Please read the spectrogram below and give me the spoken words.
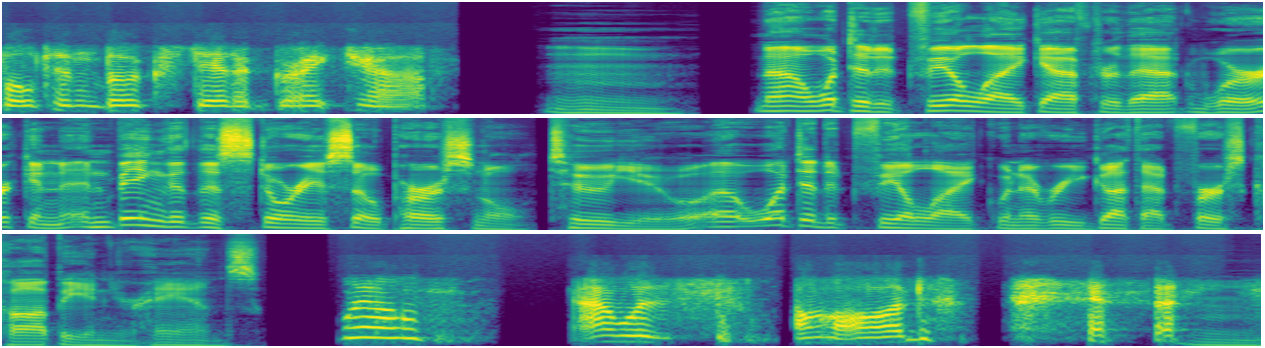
Fulton Books did a great job. Mm. Now, what did it feel like after that work? And, and being that this story is so personal to you, uh, what did it feel like whenever you got that first copy in your hands? Well, I was awed, mm.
